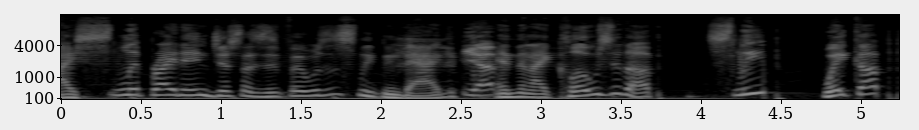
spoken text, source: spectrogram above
I slip right in just as if it was a sleeping bag. Yep. And then I close it up, sleep, wake up,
